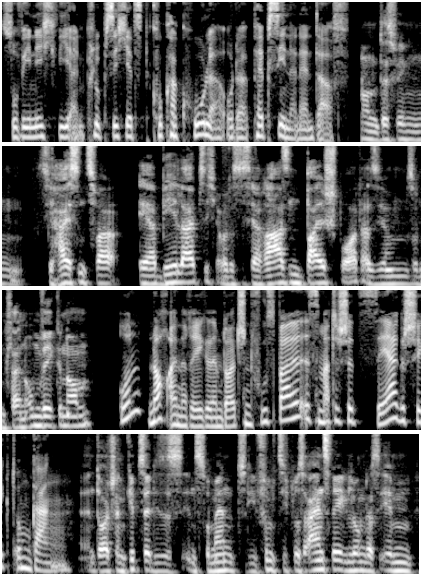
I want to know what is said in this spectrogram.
So wenig wie ein Club sich jetzt Coca-Cola oder Pepsi nennen darf. Und deswegen, sie heißen zwar RB Leipzig, aber das ist ja Rasenballsport, also sie haben so einen kleinen Umweg genommen. Und noch eine Regel im deutschen Fußball ist Mateschitz sehr geschickt umgangen. In Deutschland gibt es ja dieses Instrument, die 50 plus 1 Regelung, dass eben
